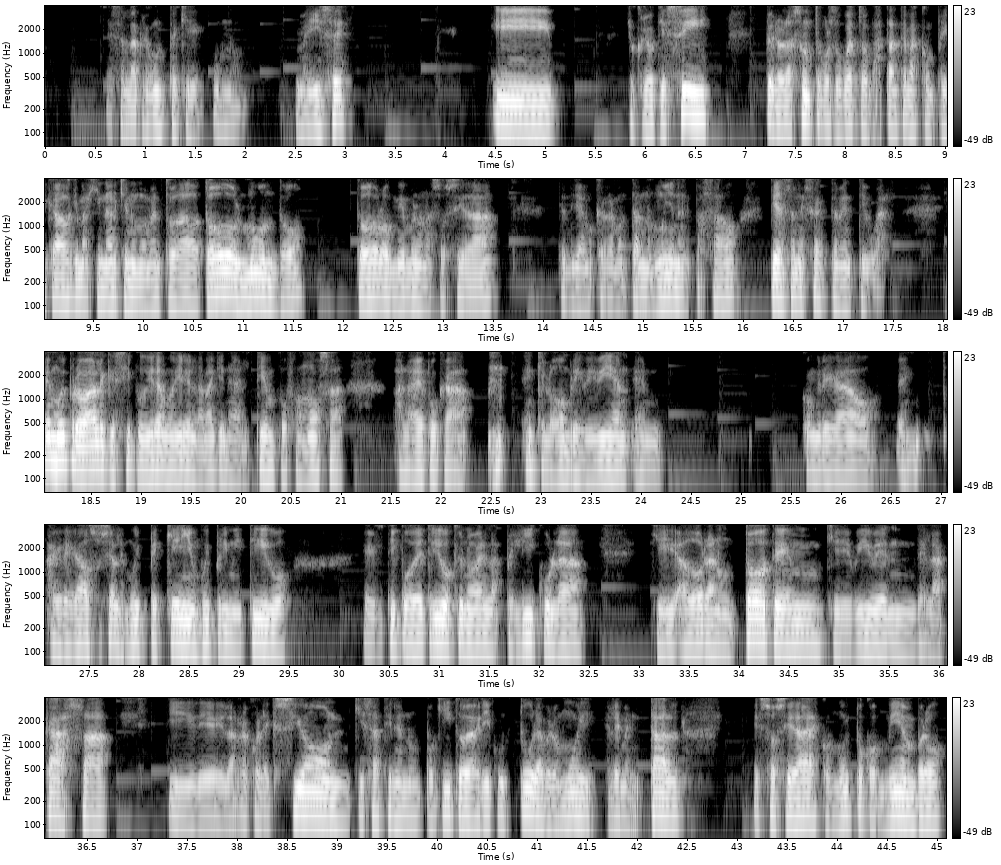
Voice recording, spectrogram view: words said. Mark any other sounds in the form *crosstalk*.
Esa es la pregunta que uno me hice. Y yo creo que sí, pero el asunto por supuesto es bastante más complicado que imaginar que en un momento dado todo el mundo, todos los miembros de una sociedad, tendríamos que remontarnos muy en el pasado, piensan exactamente igual. Es muy probable que si pudiéramos ir en la máquina del tiempo famosa a la época *clears throat* en que los hombres vivían en congregados, en agregados sociales muy pequeños, muy primitivos, el tipo de tribus que uno ve en las películas, que adoran un tótem, que viven de la caza y de la recolección, quizás tienen un poquito de agricultura, pero muy elemental sociedades con muy pocos miembros,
